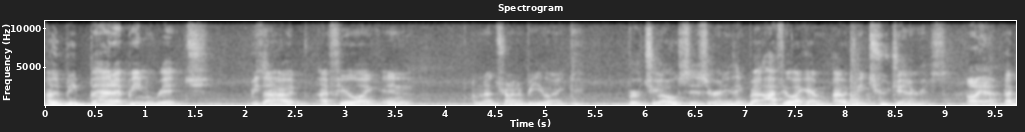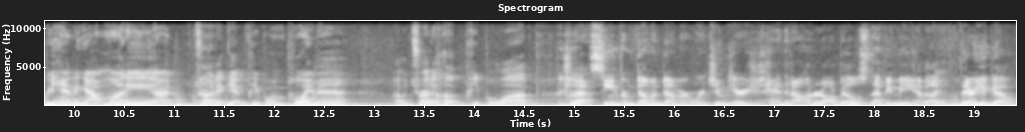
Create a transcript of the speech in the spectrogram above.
I would be bad at being rich. Me too. I would, I feel like, and I'm not trying to be like virtuosus or anything, but I feel like I'm, I would be too generous. Oh yeah. I'd be handing out money. I'd try Yeah. to get people employment. I would try to hook people up. Picture that scene from Dumb and Dumber where Jim Carrey's just handing out hundred dollar bills. That'd be me. I'd be like, "There you go,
